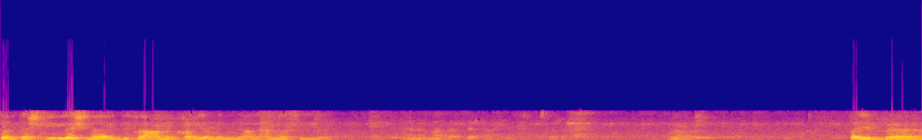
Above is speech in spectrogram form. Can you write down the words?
تم تشكيل لجنة للدفاع عن القرية من يعني هالناس اللي أنا ما بقدر أعرف بصراحة. طيب آه،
